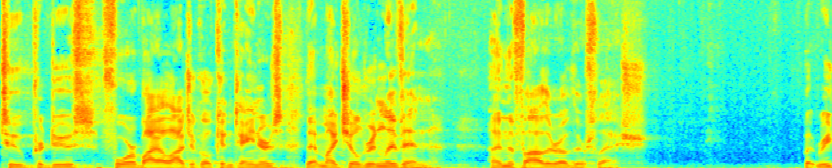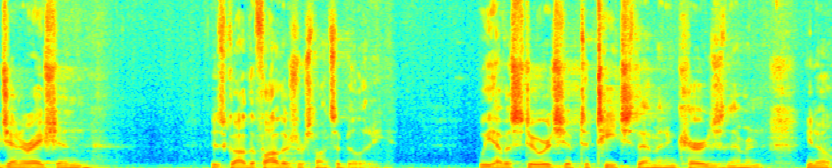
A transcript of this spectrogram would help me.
to produce four biological containers that my children live in. I'm the father of their flesh. But regeneration is God the Father's responsibility. We have a stewardship to teach them and encourage them and, you know,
